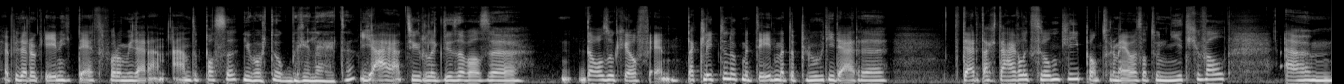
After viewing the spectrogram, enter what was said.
heb je daar ook enige tijd voor om je daaraan aan te passen. Je wordt ook begeleid, hè? Ja, ja, tuurlijk. Dus dat was, eh, dat was ook heel fijn. Dat klikte ook meteen met de ploeg die daar, eh, die daar dagdagelijks rondliep. Want voor mij was dat toen niet het geval. Ehm,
